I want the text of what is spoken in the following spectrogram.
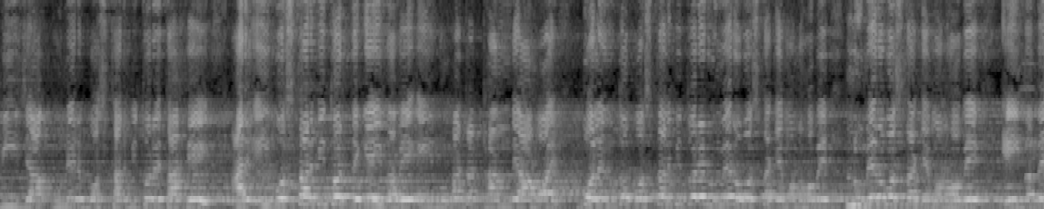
বীজা উনের বস্তার ভিতরে থাকে, আর এই বস্তার ভিতর থেকে এইভাবে এই লোহাটা টান দেওয়া হয়, বলেন তো বস্তার ভিতরে রুমের অবস্থা কেমন হবে, লুমের অবস্থা কেমন হবে? এইভাবে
